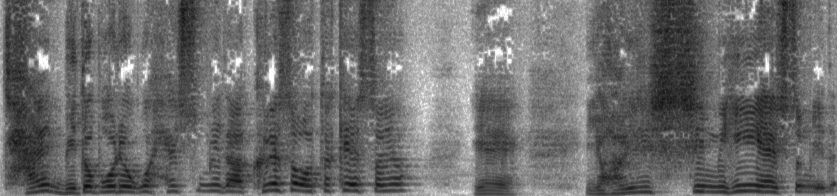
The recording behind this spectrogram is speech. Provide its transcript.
잘 믿어보려고 했습니다. 그래서 어떻게 했어요? 예, 열심히 했습니다.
